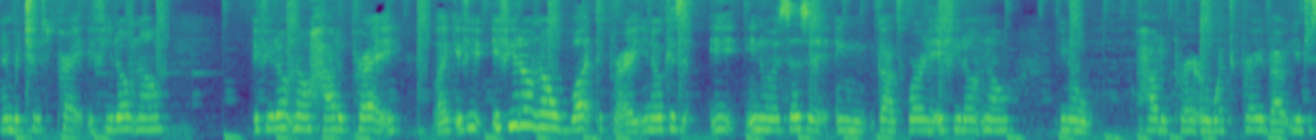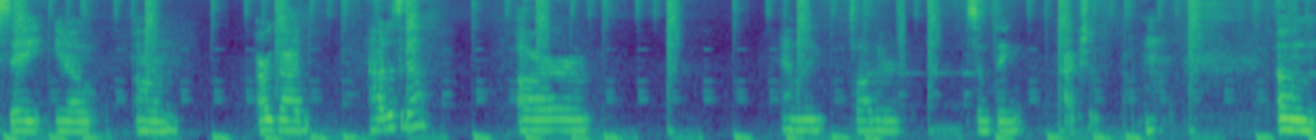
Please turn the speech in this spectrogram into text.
Number two is pray. If you don't know, if you don't know how to pray, like if you if you don't know what to pray, you know, because you know it says it in God's Word. If you don't know, you know, how to pray or what to pray about, you just say, you know, um, our God, how does it go? Our Heavenly Father, something, actually, um,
